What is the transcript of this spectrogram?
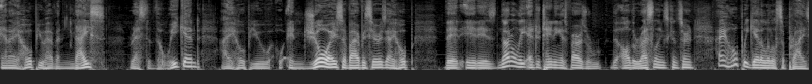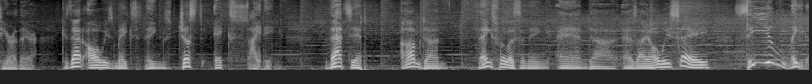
and I hope you have a nice rest of the weekend. I hope you enjoy Survivor Series. I hope that it is not only entertaining as far as all the wrestling is concerned, I hope we get a little surprise here or there because that always makes things just exciting. That's it. I'm done. Thanks for listening. And uh, as I always say, see you later.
